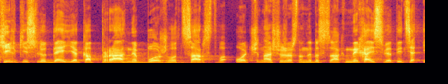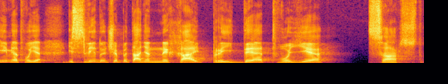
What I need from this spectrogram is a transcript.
кількість людей, яка прагне Божого царства. Отче наш, живеш на небесах, нехай святиться ім'я Твоє. І слідуюче питання: нехай прийде Твоє царство.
